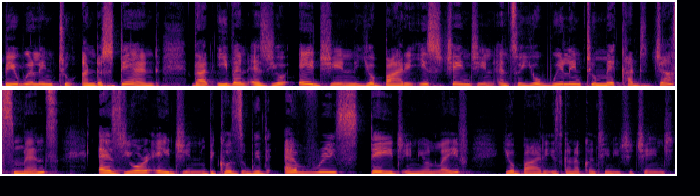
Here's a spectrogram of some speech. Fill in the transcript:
be willing to understand that even as you're aging, your body is changing. And so you're willing to make adjustments as you're aging because with every stage in your life, your body is going to continue to change.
